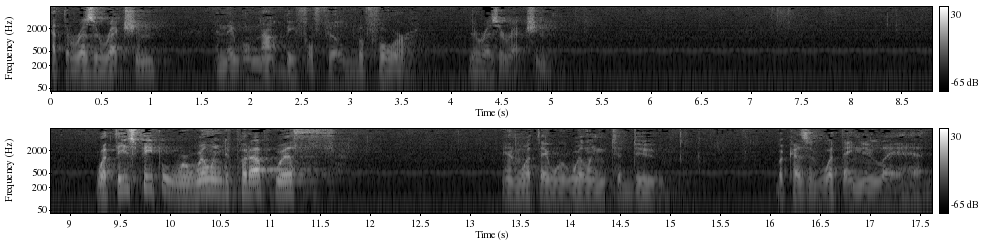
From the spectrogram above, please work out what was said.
at the resurrection and they will not be fulfilled before the resurrection. What these people were willing to put up with and what they were willing to do because of what they knew lay ahead.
